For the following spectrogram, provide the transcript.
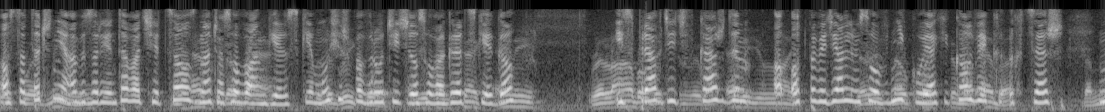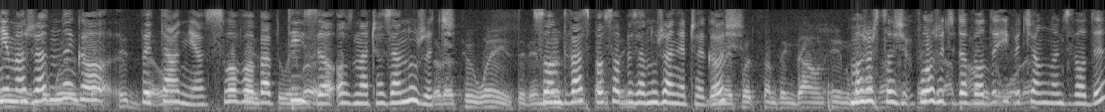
Ostatecznie Aby zorientować się, co oznacza słowo angielskie, musisz powrócić do słowa greckiego i sprawdzić w każdym odpowiedzialnym słowniku, jakikolwiek chcesz, nie ma żadnego pytania. Słowo baptizo oznacza zanurzyć. Są dwa sposoby zanurzania czegoś. Możesz coś włożyć do wody i wyciągnąć z wody,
